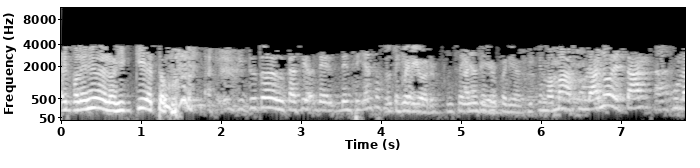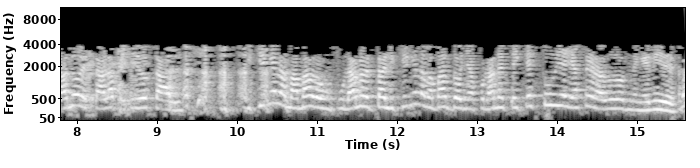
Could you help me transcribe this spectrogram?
El colegio de los inquietos. Instituto de Educación, de, de Enseñanza Lo Superior. superior. Enseñanza Así. Superior. Dice, mamá, fulano de tal, fulano de tal, apellido tal. ¿Y quién es la mamá, don fulano de tal? ¿Y quién es la mamá, doña fulano de tal? ¿Y qué estudia? Ya se graduó en el IDES.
